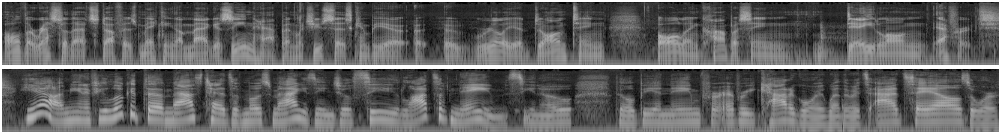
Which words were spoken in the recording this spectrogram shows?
All the rest of that stuff is making a magazine happen, which you says can be a, a, a really a daunting, all-encompassing, day-long effort. Yeah, I mean, if you look at the mastheads of most magazines, you'll see lots of names. You know, there'll be a name for every category, whether it's ad sales or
